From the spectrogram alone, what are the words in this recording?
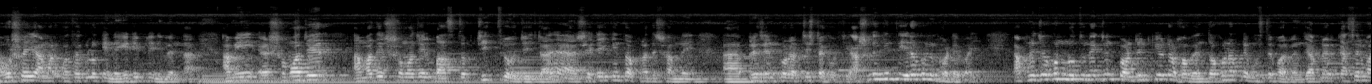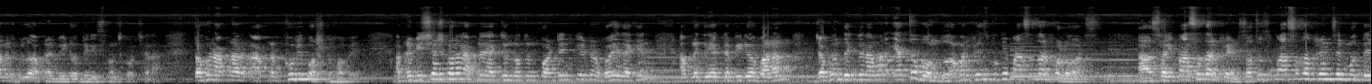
অবশ্যই আমার কথাগুলোকে নেগেটিভলি নেবেন না। আমি সমাজের, আমাদের সমাজের বাস্তব চিত্র যেটা সেটাই কিন্তু আপনাদের সামনে প্রেজেন্ট করার চেষ্টা করছি। আসলে কিন্তু এরকমই ঘটে ভাই। আপনি যখন নতুন একজন কন্টেন্ট ক্রিয়েটর হবেন, তখন আপনি বুঝতে পারবেন যে আপনার কাছের মানুষগুলো আপনার ভিডিওতে রেসপন্স করছে না। তখন আপনার আপনার খুবই কষ্ট হবে। আপনি বিশ্বাস করেন, আপনি একজন নতুন কন্টেন্ট ক্রিয়েটর হয়ে দেখেন আপনি দুই একটা ভিডিও বানান, যখন দেখবেন আমার এত বন্ধু, আমার ফেসবুকে পাঁচ হাজার ফলোয়ার্স সরি পাঁচ হাজার ফ্রেন্ডস অথচ পাঁচ হাজার ফ্রেন্ডসের মধ্যে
